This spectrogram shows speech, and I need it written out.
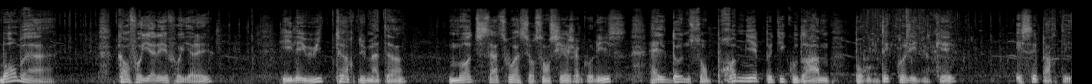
Bon ben, quand faut y aller, faut y aller. Il est 8 heures du matin. Maud s'assoit sur son siège à coulisses. Elle donne son premier petit coup de rame pour décoller du quai et c'est parti.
